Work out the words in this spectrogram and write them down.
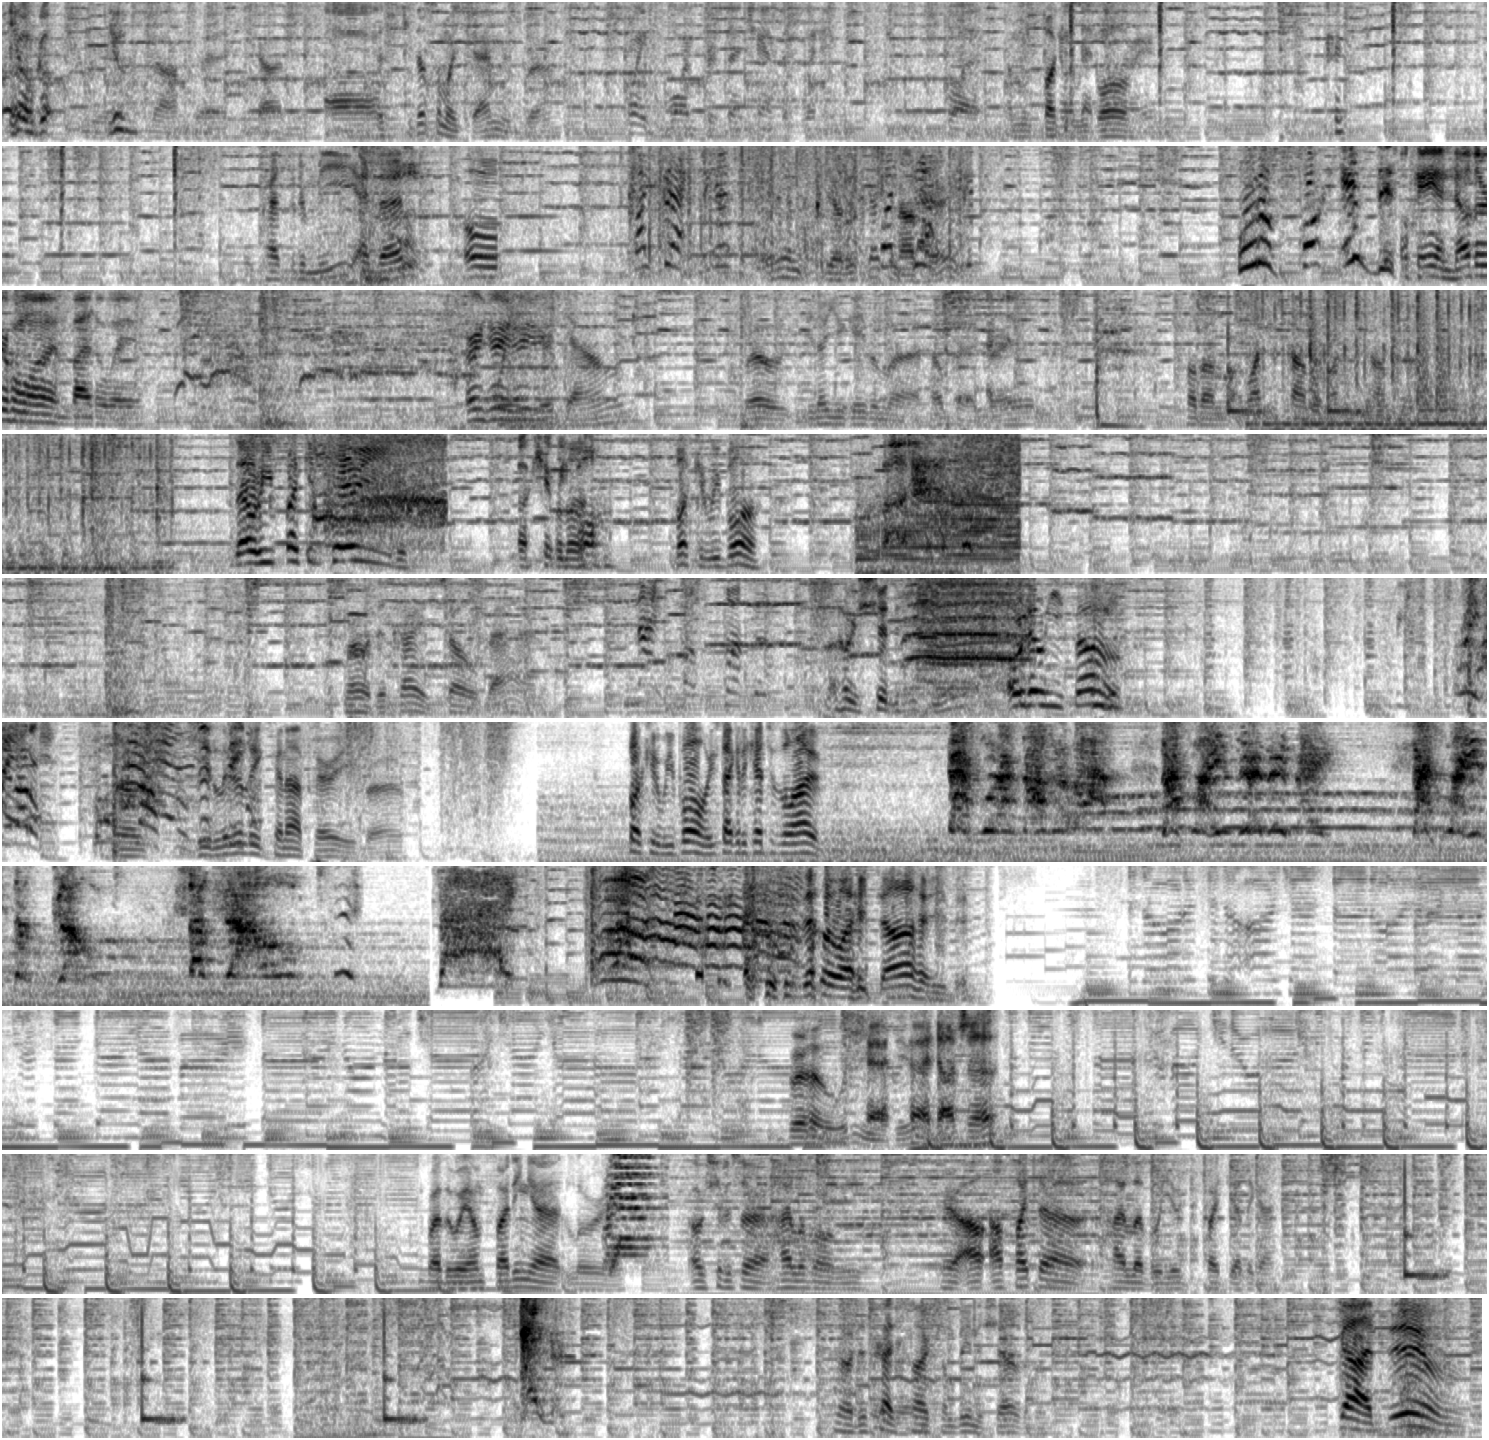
Yo, go. Yo. No, I'm dead. God. Uh, It's, he does so much damage, bro. 0.1% chance of winning. But. I mean, you know we what that ball. means, right? He passed it to me, and then. Oh. Damn, yo, this guy cannot parry. Who the fuck is this? Okay, another one, by the way. Hurry, hurry, hurry. you're down? Bro, you know you gave him a health I edge, right? did. Hold on, watch this combo, watch this combo. No, he fucking parried! Okay, we Hold go. on. Fuck it, we ball. Bro, this guy is so bad. Night, motherfucker. Oh shit, did you see him? Oh no, he fell! Bro, he literally cannot parry, bro. Fucking we ball, he's not gonna catch us alive. That's what I'm talking about. That's why he's the MVP. That's why he's the goat. The goat. No, I died. See it do is on the head. By the way, I'm fighting at lower so. Oh shit, it's a high level on me. Here, I'll, I'll fight the high level, you fight the other guy. No, this guy sucks, I'm being the shadow of him. God damn!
